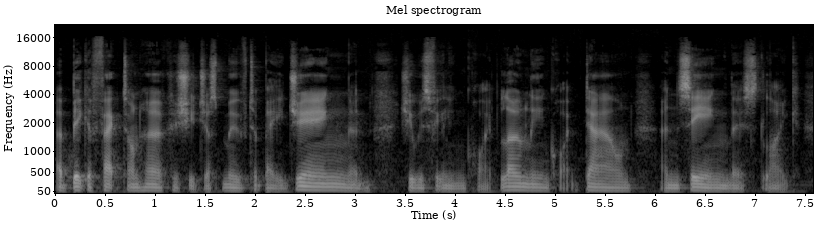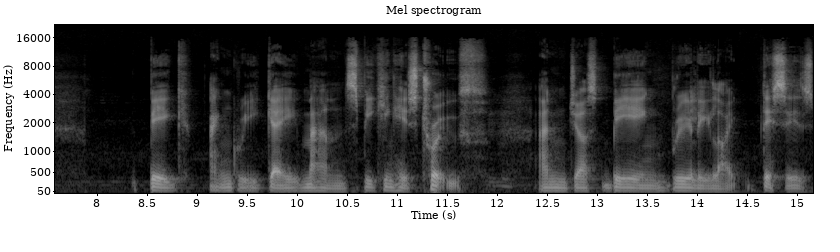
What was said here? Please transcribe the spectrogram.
a big effect on her because she'd just moved to Beijing, and she was feeling quite lonely and quite down, and seeing this like big angry gay man speaking his truth and just being really like this is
